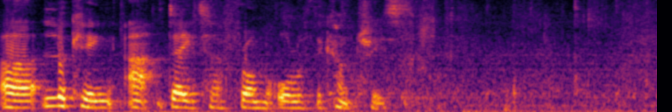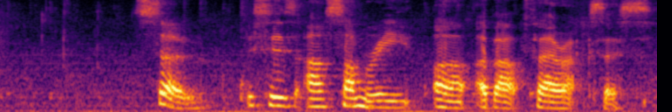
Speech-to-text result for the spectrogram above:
uh, looking at data from all of the countries. So, this is our summary uh, about fair access.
